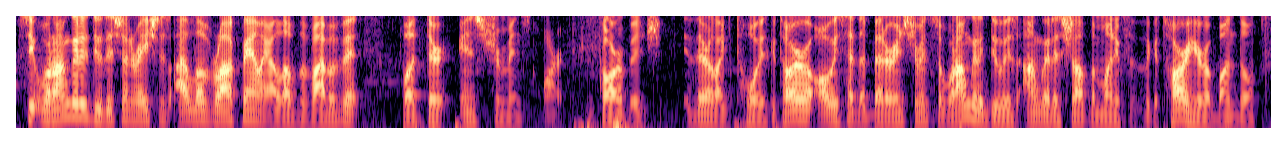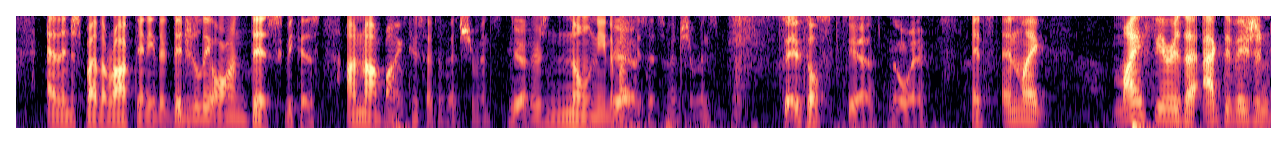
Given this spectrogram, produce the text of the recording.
See, what I'm gonna do this generation is I love Rock Band, like I love the vibe of it, but their instruments are garbage. They're like toys. Guitar Hero always had the better instruments, so what I'm gonna do is I'm gonna shell out the money for the Guitar Hero bundle, and then just buy the Rock Band either digitally or on disc because I'm not buying two sets of instruments. Yeah. There's no need to buy two sets of instruments. It's, it's also yeah, no way. It's and like my fear is that Activision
